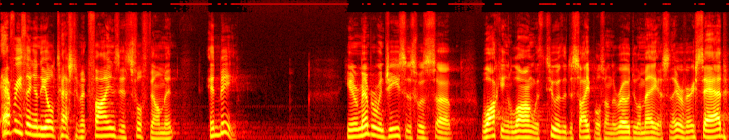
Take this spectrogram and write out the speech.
everything in the Old Testament finds its fulfillment in me. You remember when Jesus was uh, walking along with two of the disciples on the road to Emmaus, and they were very sad. It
